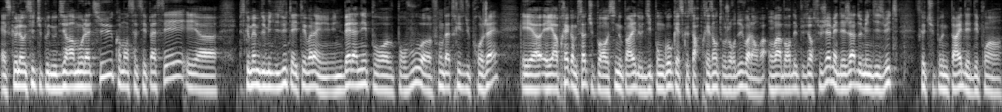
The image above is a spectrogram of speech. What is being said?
Est-ce que là aussi, tu peux nous dire un mot là-dessus? Comment ça s'est passé? Et euh, parce même 2018 a été voilà une, belle année pour pour vous, fondatrice du projet. Et, et, après, comme ça, tu pourras aussi nous parler de Dipongo. Qu'est-ce que ça représente aujourd'hui? Voilà, on va on va aborder plusieurs sujets, mais déjà 2018, est-ce que tu peux nous parler des, des points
